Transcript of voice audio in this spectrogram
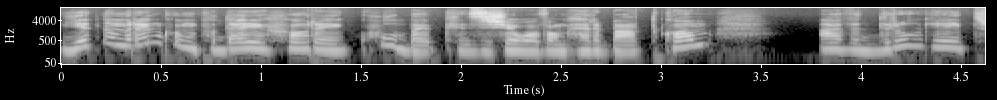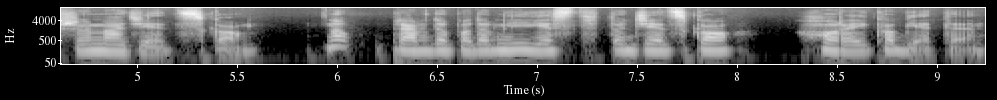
Jedną ręką podaje chorej kubek z ziołową herbatką, a w drugiej trzyma dziecko. No, prawdopodobnie jest to dziecko chorej kobiety.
